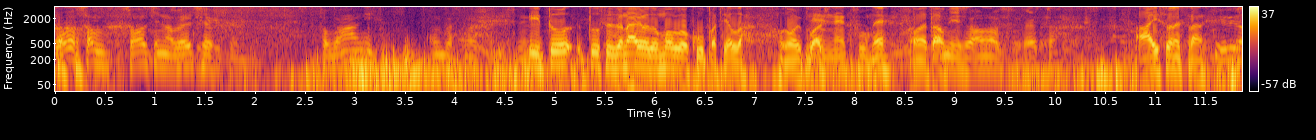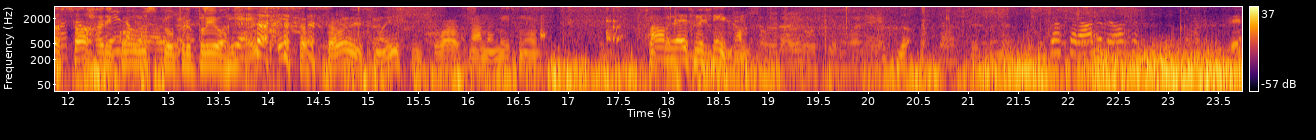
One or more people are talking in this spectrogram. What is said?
Do 8 sati na večer po vani, onda smo mislim, I tu, tu se za nagradu moglo kupati, jel da? U novoj plaži. Ne, ne tu. Ne? Ona tamo? Ni za ono, eto. A i s one strane? Ili na Sahari ko uspio preplivati. Je, isto strojili smo, isti čuvar s nama nismo. Sam ne smiješ nikam. Šta ste radili ovdje? Gdje?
